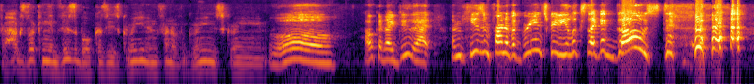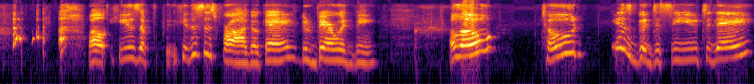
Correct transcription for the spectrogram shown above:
Frog's looking invisible because he's green in front of a green screen. Oh, how could I do that? I mean, he's in front of a green screen. He looks like a ghost. well, he is a. He, this is Frog. Okay, bear with me. Hello, Toad. It is good to see you today.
